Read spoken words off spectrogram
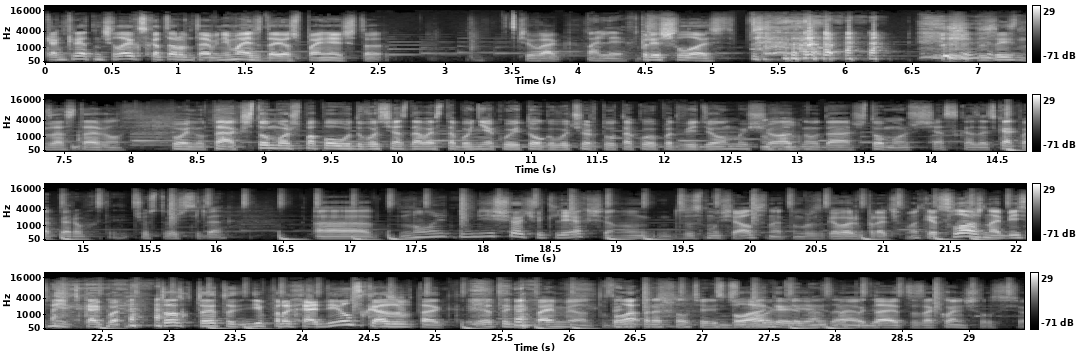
конкретно человек, с которым ты обнимаешь, даешь понять, что чувак, Полегче. пришлось. Жизнь заставила. Понял. Так, что можешь по поводу, вот сейчас давай с тобой некую итоговую черту такую подведем, еще одну, да. Что можешь сейчас сказать? Как, во-первых, ты чувствуешь себя? А, ну, еще чуть легче. Ну, засмущался на этом разговоре про чумак. Это сложно объяснить. Как бы тот, кто это не проходил, скажем так, это не поймет. Кто Бла- не прошел через Благо, я на не знаю, да, это закончилось все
